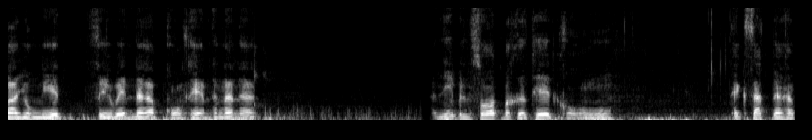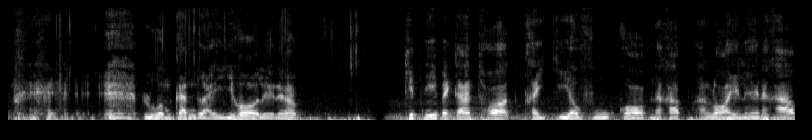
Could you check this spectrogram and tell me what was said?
มายองเนสเซเว่นนะครับ ของแถมทั้งนั้นนะอันนี้เป็นซอสมะเขือเทศของเท็กซัสนะครับ รวมกันหลายยี่ห้อเลยนะครับ คลิปนี้เป็นการทอดไข่เจียวฟูกรอบนะครับ อร่อยเลยนะครับ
